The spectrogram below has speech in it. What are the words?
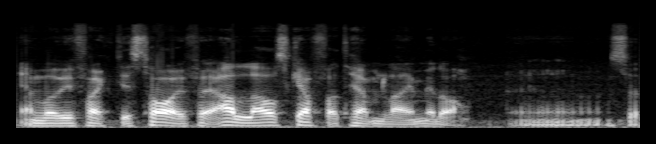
än vad vi faktiskt har. För alla har skaffat hemlime idag. Eh, så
